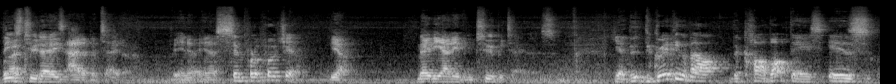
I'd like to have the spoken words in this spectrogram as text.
These Right. two days, add a potato. In a, in a simple approach, yeah. Yeah. Maybe add even two potatoes. Yeah, the, the great thing about the carb up days is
